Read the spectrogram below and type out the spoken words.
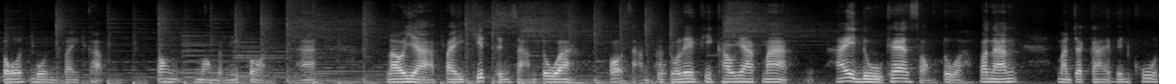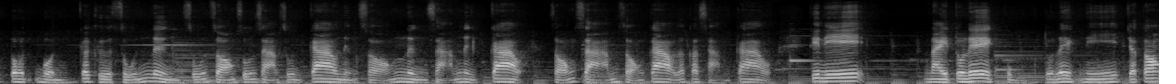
โต๊ดบนไปกับต้องมองแบบนี้ก่อนนะเราอย่าไปคิดถึง 3 ตัว เพราะ 3 ตัวตัวเลขที่เข้ายากมาก ให้ดูแค่ 2 ตัว เพราะนั้น มันจะกลายเป็นคู่โต๊ดบนก็คือ 0 1 0 2 0 3 0 9 1 2 1 3 1 9 2 3 2 9 แล้วก็ 39 ทีนี้ในตัวเลขกลุ่มตัวเลขนี้จะต้อง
